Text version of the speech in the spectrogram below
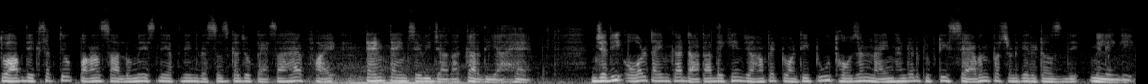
तो आप देख सकते हो, पाँच सालों में इसने अपने इन्वेस्टर्स का जो पैसा है फाइव टेन टाइम से भी ज़्यादा कर दिया है। यदि ऑल टाइम का डाटा देखें जहाँ पे 22,957 परसेंट के रिटर्न्स मिलेंगे।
